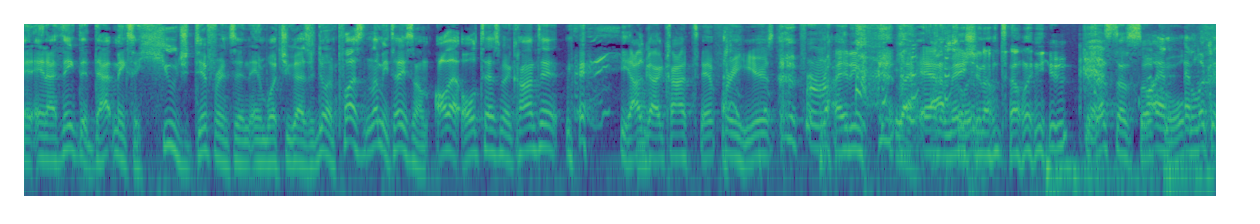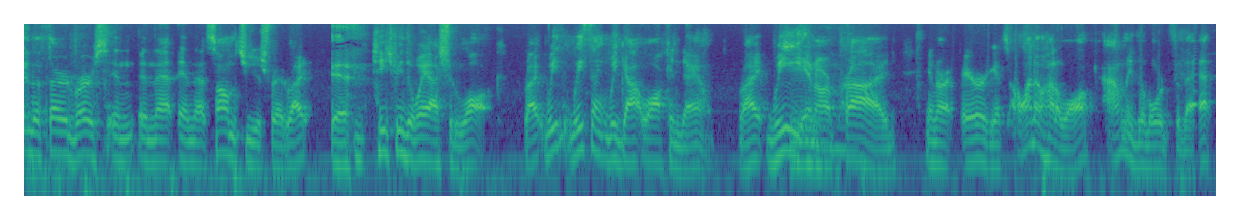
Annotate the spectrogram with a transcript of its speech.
And, and I think that that makes a huge difference in, in what you guys are doing. Plus, let me tell you something. All that Old Testament content, y'all mm. got content for years for writing like animation. absolutely. I'm telling you, 'Cause that stuff's so Well, and, cool. and look at the third verse in, in that in that psalm that you just read, right? Yeah. Teach me the way I should walk, right? We we think we got walking down, right? We in our mm. pride, in our arrogance, oh, I know how to walk. I don't need the Lord for that.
